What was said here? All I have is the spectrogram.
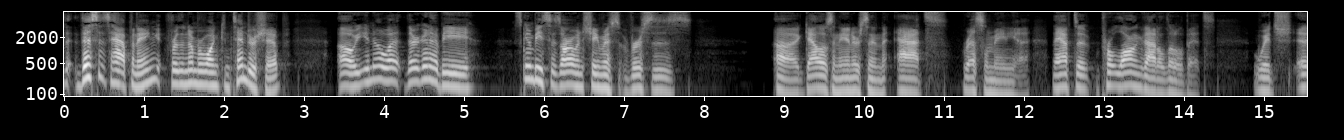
th- this is happening for the number one contendership, oh, you know what? They're going to be. It's going to be Cesaro and Sheamus versus uh, Gallows and Anderson at WrestleMania. They have to prolong that a little bit which uh,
